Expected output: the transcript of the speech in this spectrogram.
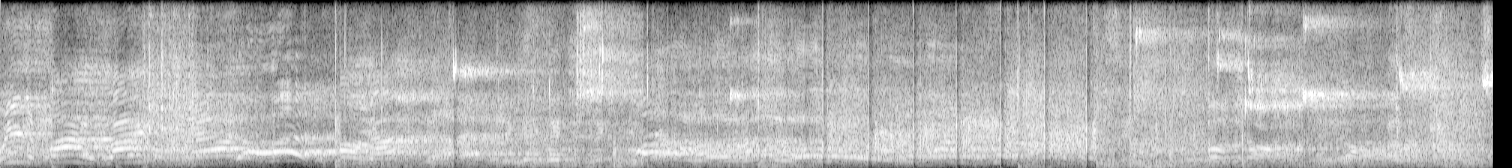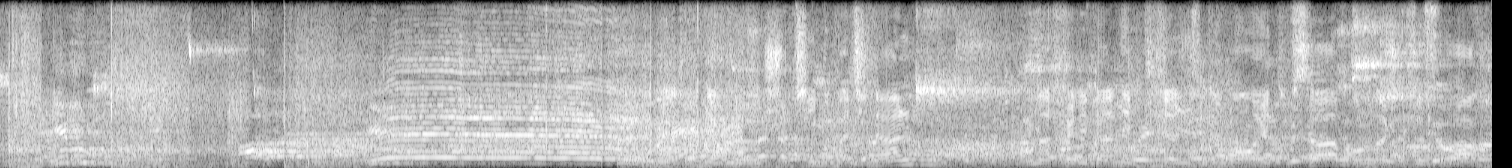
Oui, le final, right? Le shooting matinal. On a fait les derniers petits ajustements et tout ça pour le match de ce soir.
